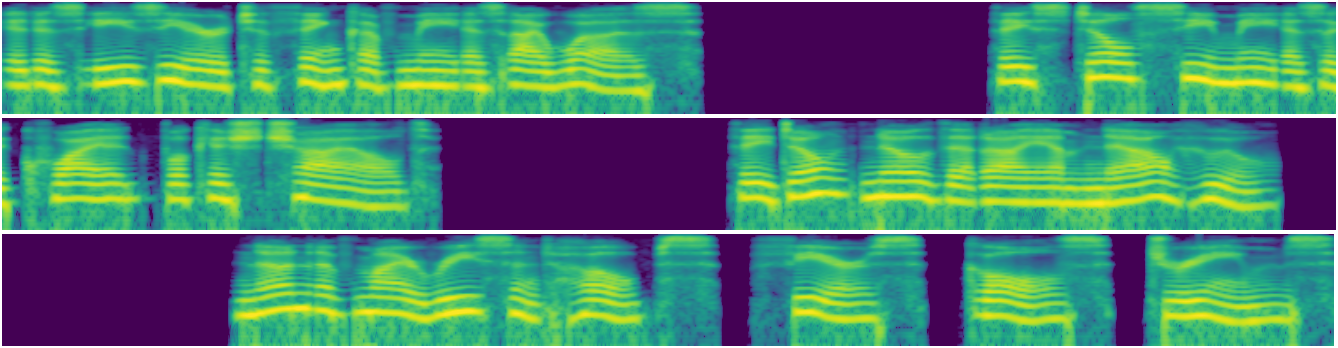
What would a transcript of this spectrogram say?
It is easier to think of me as I was. They still see me as a quiet bookish child. They don't know that I am now who. None of my recent hopes, fears, goals, dreams,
